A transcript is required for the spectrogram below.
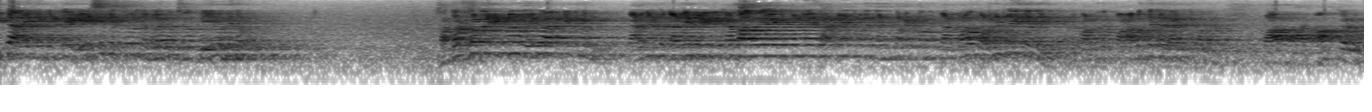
ഇതായിരിക്കട്ടെ യേശു ക്രിസ്തു നിങ്ങളെ കുറിച്ച് ദൈവഹിതം. സന്തോഷത്തോടെ ഇരിക്കണം. ദൈവം കണ്ണി കഴിക്കും കർത്താവെ കണ്ണേ ഞാൻ പറയണമെന്ന് കർത്താവ് പറഞ്ഞിട്ടേ അത് പറഞ്ഞത് പാപത്തിന്റെ കാര്യത്തിൽ പറഞ്ഞു മാക്കളും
